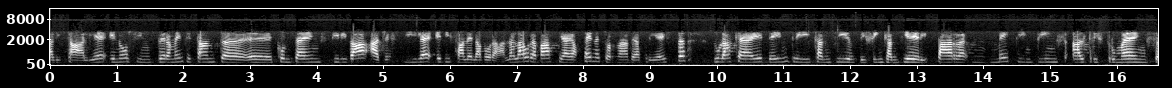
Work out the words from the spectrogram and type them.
dall'Italia e noi siamo veramente tanto eh, contenti di arrivare a gestire e di farle lavorare. La Laura Bassi è appena tornata a Trieste, dove è dentro i cantieri di Fincantieri per mettere in pins altri strumenti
